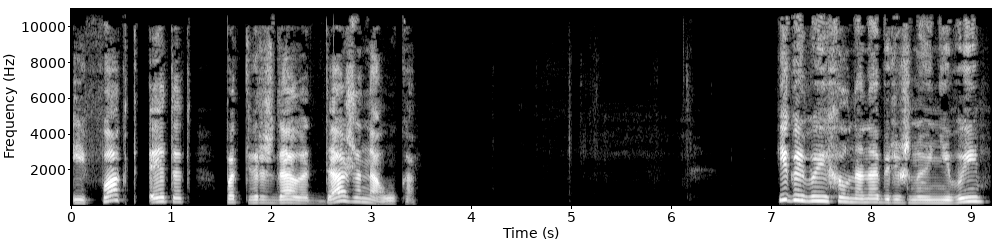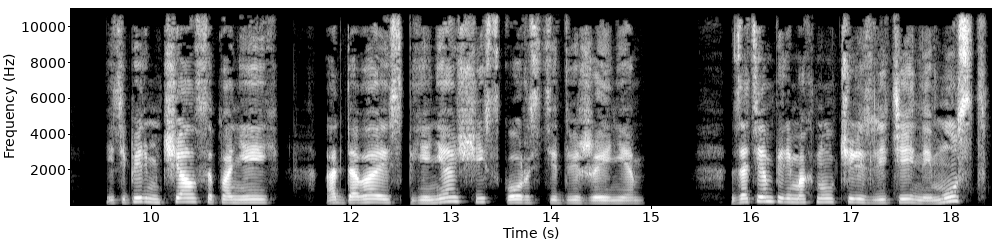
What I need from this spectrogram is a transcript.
и факт этот подтверждала даже наука. Игорь выехал на набережную Невы и теперь мчался по ней, отдаваясь пьянящей скорости движения. Затем перемахнул через Литейный мост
